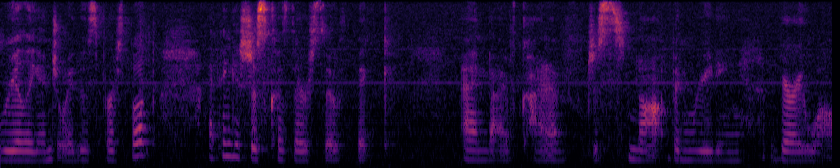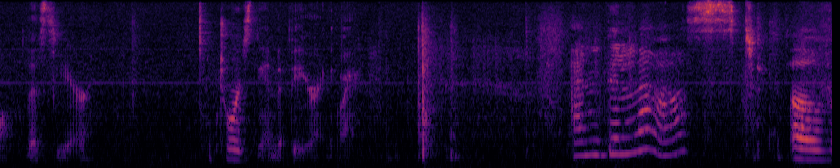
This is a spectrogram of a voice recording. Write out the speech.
really enjoyed this first book. I think it's just because they're so thick, and I've kind of just not been reading very well this year, towards the end of the year anyway. And the last of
